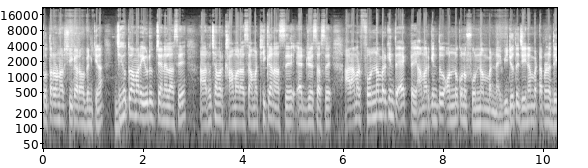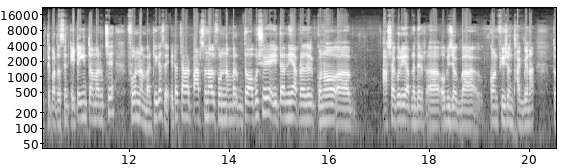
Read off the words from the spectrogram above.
প্রতারণার শিকার হবেন কিনা। যেহেতু আমার ইউটিউব চ্যানেল আছে, আর হচ্ছে আমার খামার আছে, আমার ঠিকানা আছে অ্যাড্রেস আছে, আর আমার ফোন নাম্বার কিন্তু একটাই। আমার কিন্তু অন্য কোনো ফোন নাম্বার নাই। ভিডিওতে যেই নাম্বারটা আপনারা দেখতে পারতেছেন, এটাই কিন্তু আমার হচ্ছে ফোন নাম্বার ঠিক আছে? এটা হচ্ছে আমার পার্সোনাল ফোন নাম্বার তো অবশ্যই এটা নিয়ে আপনাদের কোনো আশা করি আপনাদের অভিযোগ বা কনফিউশন থাকবে না। তো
